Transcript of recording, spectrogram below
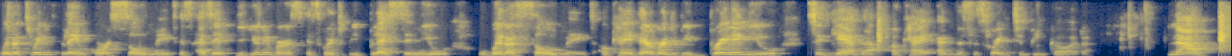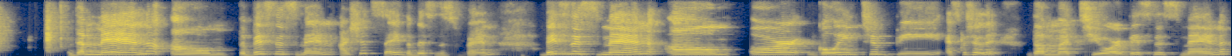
with a twin flame or soulmate. It's as if the universe is going to be blessing you with a soulmate. Okay, they're going to be bringing you together. Okay, and this is going to be good. Now, the men, um, the businessmen, I should say the businessmen, businessmen um, are going to be, especially the mature businessmen,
